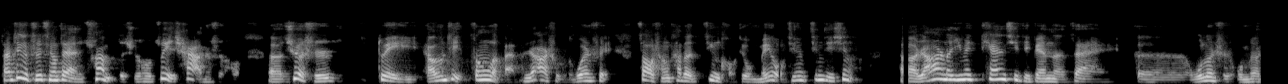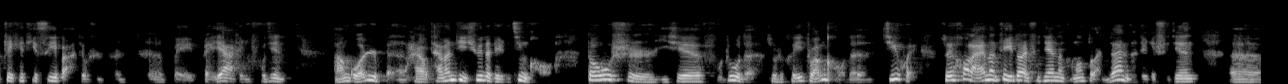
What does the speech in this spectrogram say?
但这个执行在 Trump 的时候最差的时候，呃，确实对 LNG 增了百分之二十五的关税，造成它的进口就没有经经济性了。呃，然而呢，因为天然气这边呢，在呃无论是我们叫 JKTC 吧，就是呃北北亚这个附近，韩国、日本还有台湾地区的这个进口。都是一些辅助的，就是可以转口的机会。所以后来呢，这一段时间呢，可能短暂的这个时间，呃，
